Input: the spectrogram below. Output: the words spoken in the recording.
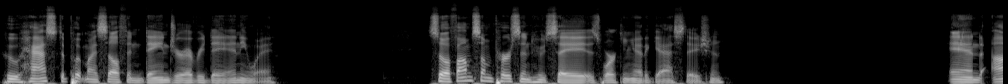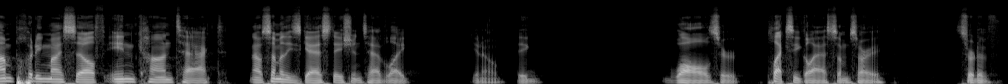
who has to put myself in danger every day anyway. So if I'm some person who say is working at a gas station and I'm putting myself in contact, now some of these gas stations have like, you know, big walls or plexiglass, I'm sorry, sort of,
